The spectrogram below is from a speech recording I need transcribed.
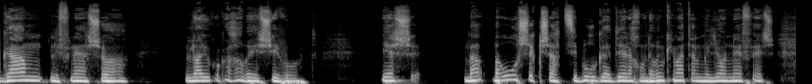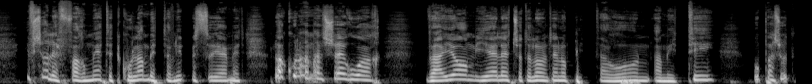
גם לפני השואה לא היו כל כך הרבה ישיבות. יש, ברור שכשהציבור גדל, אנחנו מדברים כמעט על מיליון נפש, אי אפשר לפרמט את כולם בתבנית מסוימת. לא כולם אנשי רוח. והיום ילד שאתה לא נותן לו פתרון אמיתי, הוא פשוט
